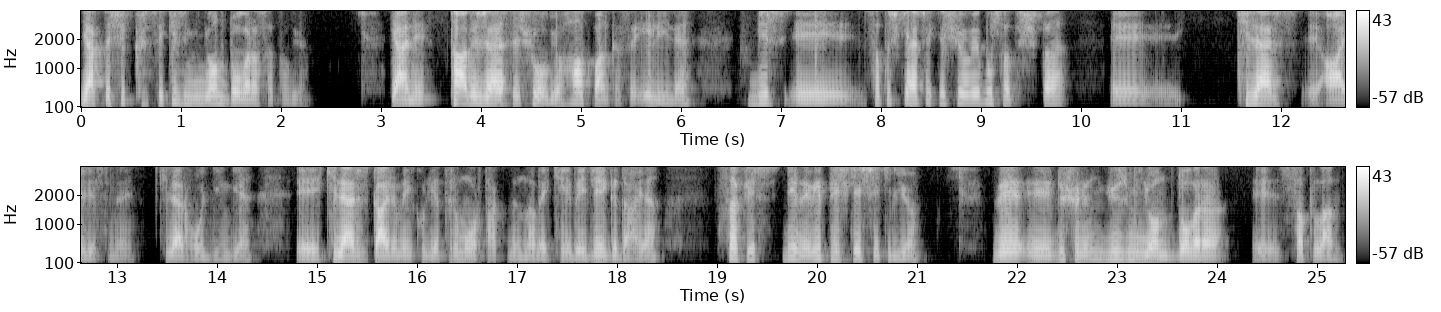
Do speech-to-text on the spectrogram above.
yaklaşık 48 milyon dolara satılıyor. Yani tabiri caizse şu oluyor. Halk Bankası eliyle bir e, satış gerçekleşiyor ve bu satışta e, Kiler e, ailesine, Kiler Holding'e, e, Kiler Gayrimenkul Yatırım Ortaklığı'na ve KBC Gıda'ya Safir bir nevi peşkeş çekiliyor. Ve e, düşünün 100 milyon dolara e, satılan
